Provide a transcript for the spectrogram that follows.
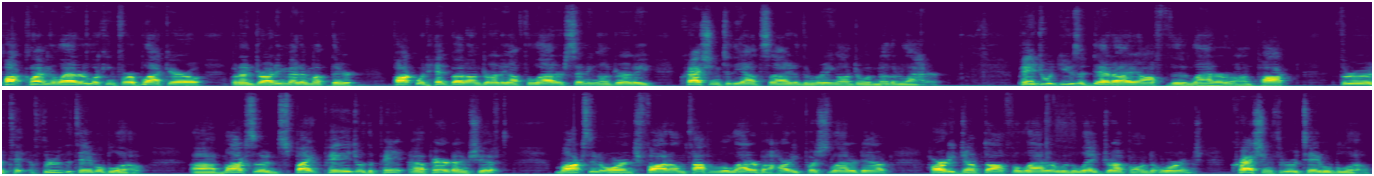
Pac climbed the ladder looking for a black arrow, but Andrade met him up there. Pac would headbutt Andrade off the ladder, sending Andrade crashing to the outside of the ring onto another ladder. Page would use a dead eye off the ladder on Pac, through through the table below. Uh, Mox and Spike Page with a pa- uh, paradigm shift. Mox and Orange fought on top of a ladder, but Hardy pushed the ladder down. Hardy jumped off the ladder with a leg drop onto Orange, crashing through a table below.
